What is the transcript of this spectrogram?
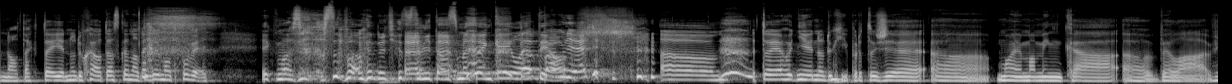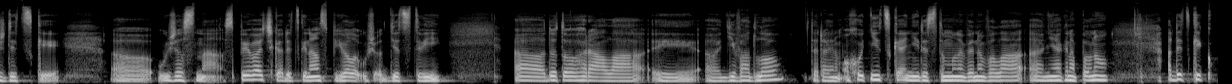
no tak to je jednoduchá otázka, na to vím odpověď. Jak se dostáváme do dětství, tam jsme tenký let, jo. uh, to je hodně jednoduchý, protože uh, moje maminka uh, byla vždycky uh, úžasná zpěvačka, vždycky nám zpívala už od dětství. Uh, do toho hrála i uh, divadlo, teda jenom ochotnické, nikdy se tomu nevěnovala uh, nějak naplno. A vždycky uh,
